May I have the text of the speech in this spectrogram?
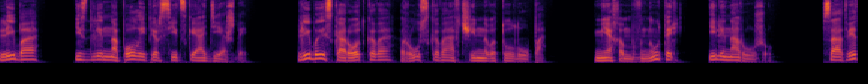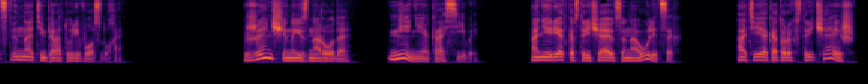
либо из длиннополой персидской одежды, либо из короткого русского овчинного тулупа, мехом внутрь или наружу, соответственно температуре воздуха. Женщины из народа менее красивы. Они редко встречаются на улицах, а те, которых встречаешь,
